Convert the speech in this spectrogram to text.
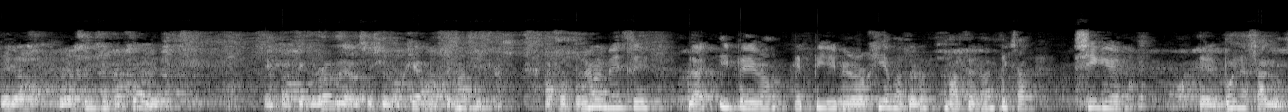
de las, de las ciencias sociales, en particular de la sociología matemática. Afortunadamente, la epidemiología matemática sigue en buena salud.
